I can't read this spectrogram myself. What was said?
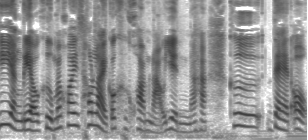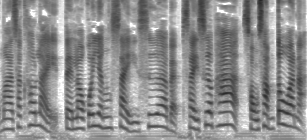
ที่อย่างเดียวคือไม่ค่อยเท่าไหร่ก็คือความหนาวเย็นนะคะ คือแดดออกมาสักเท่าไหร่ แต่เราก็ยังใส่เสื้อแบบใส่เสื้อผ้าสองสามตัวน่ะ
